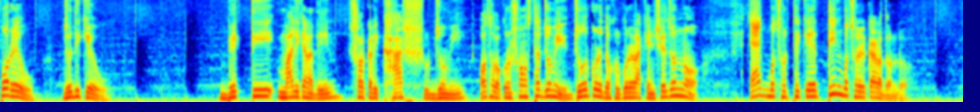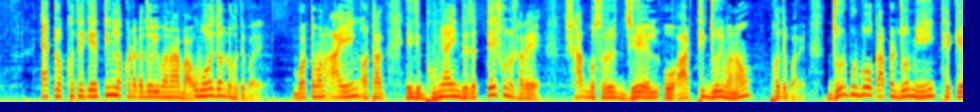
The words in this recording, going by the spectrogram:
পরেও যদি কেউ ব্যক্তি মালিকানাধীন সরকারি খাস জমি অথবা কোনো সংস্থার জমি জোর করে দখল করে রাখেন, সেজন্য এক বছর থেকে তিন বছরের কারাদণ্ড। এক লক্ষ থেকে তিন লক্ষ টাকা জরিমানা বা উভয় দণ্ড হতে পারে। বর্তমান আইন, অর্থাৎ এই যে ভূমি আইন দু হাজার তেইশ অনুসারে সাত বছরের জেল ও আর্থিক জরিমানাও হতে পারে। জোরপূর্বক আপনার জমি থেকে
